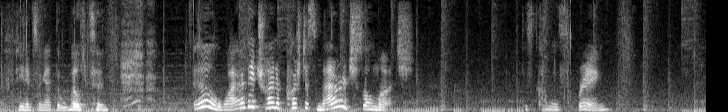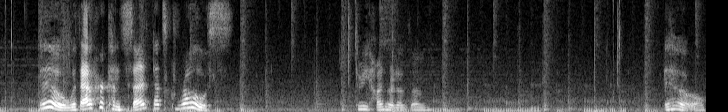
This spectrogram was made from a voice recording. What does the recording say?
The phoenixing at the Wilton. Ew, why are they trying to push this marriage so much? This coming spring. Ew, without her consent? That's gross. 300 of them. Ew.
